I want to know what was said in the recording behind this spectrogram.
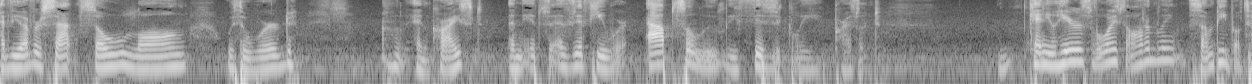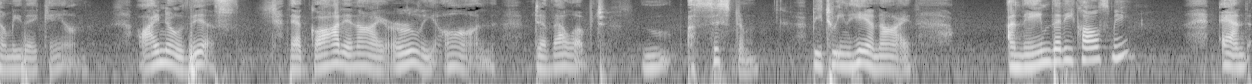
Have you ever sat so long with a word and Christ? And it's as if he were absolutely physically present. Can you hear his voice audibly? Some people tell me they can. I know this that God and I early on developed a system between he and I, a name that he calls me, and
